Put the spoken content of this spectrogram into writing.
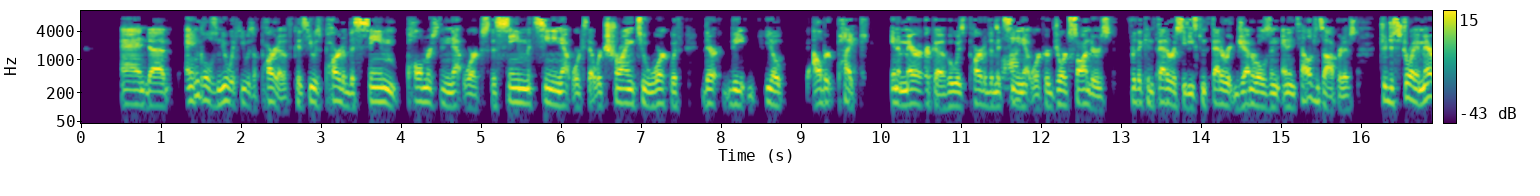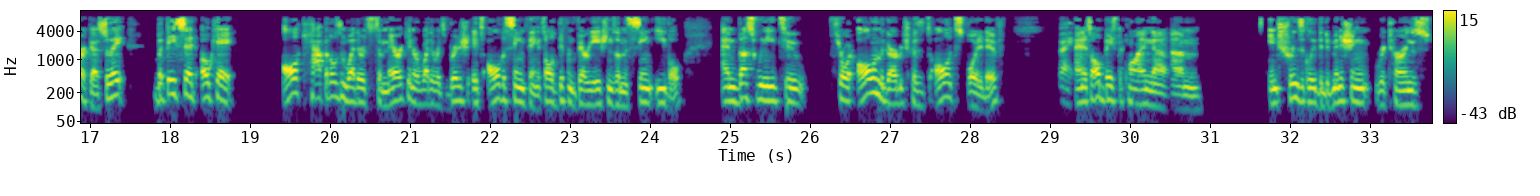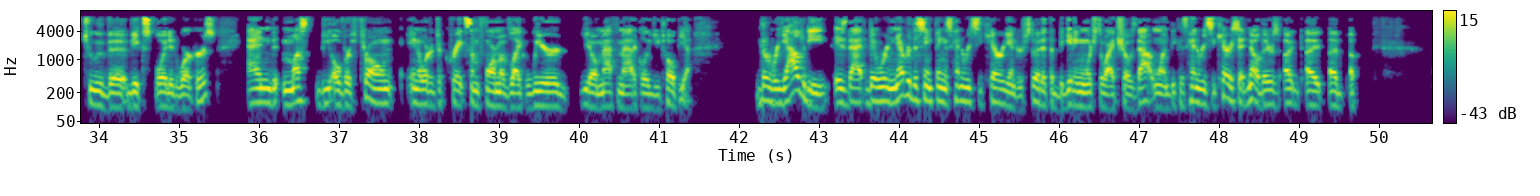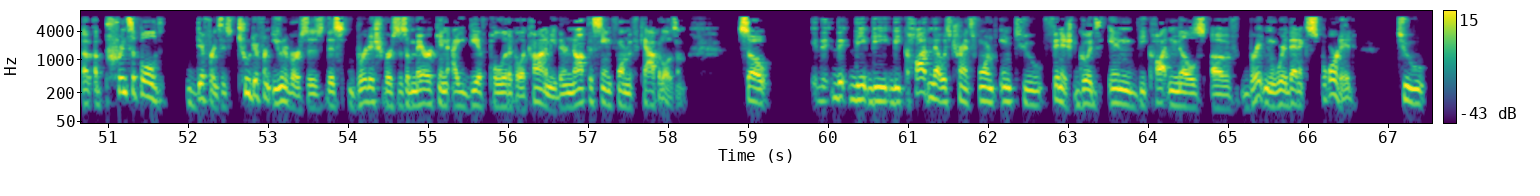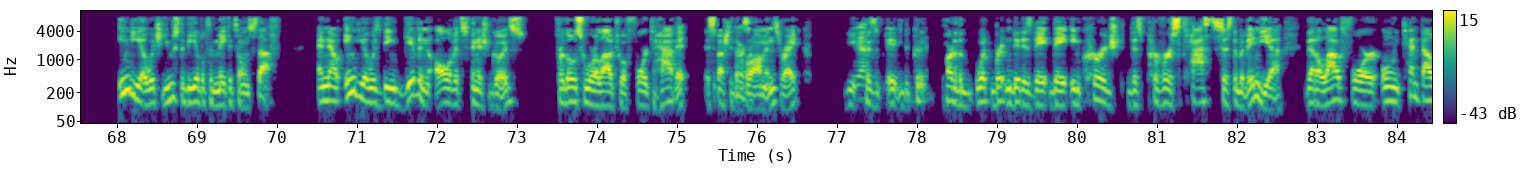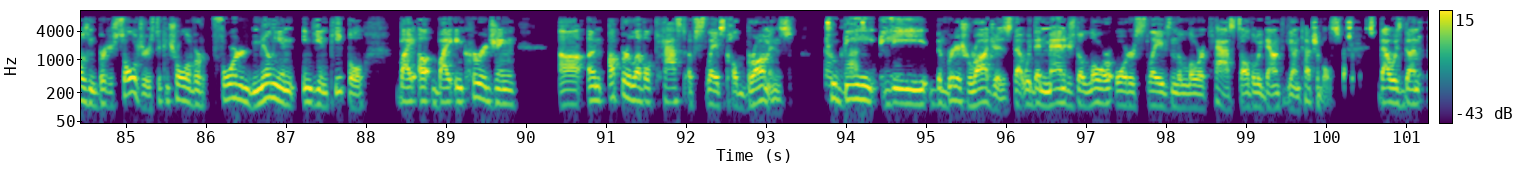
and uh, Engels knew what he was a part of because he was part of the same Palmerston networks, the same Mazzini networks that were trying to work with their the you know Albert Pike in America, who was part of the Mazzini network, or George Sanders for the Confederacy, these Confederate generals and, and intelligence operatives to destroy America. So they, but they said, okay, all capitalism, whether it's American or whether it's British, it's all the same thing. It's all different variations on the same evil, and thus we need to throw it all in the garbage because it's all exploitative Right. And it's all based upon, um, intrinsically the diminishing returns to the, the exploited workers and must be overthrown in order to create some form of like weird, you know, mathematical utopia. The reality is that they were never the same thing as Henry C. Carey understood at the beginning, which is why I chose that one, because Henry C. Carey said, no, there's a, a, a, a, a principled difference. It's two different universes, this British versus American idea of political economy. They're not the same form of capitalism. So the, the, the, the cotton that was transformed into finished goods in the cotton mills of Britain were then exported to India, which used to be able to make its own stuff. And now India was being given all of its finished goods for those who were allowed to afford to have it, especially the Brahmins, right? Because, yeah. it, part of the, what Britain did is they, they encouraged this perverse caste system of India that allowed for only 10,000 British soldiers to control over 400 million Indian people by uh, by encouraging uh, an upper level caste of slaves called Brahmins to oh, be the the British Rajas that would then manage the lower order slaves and the lower castes all the way down to the untouchables. That was done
